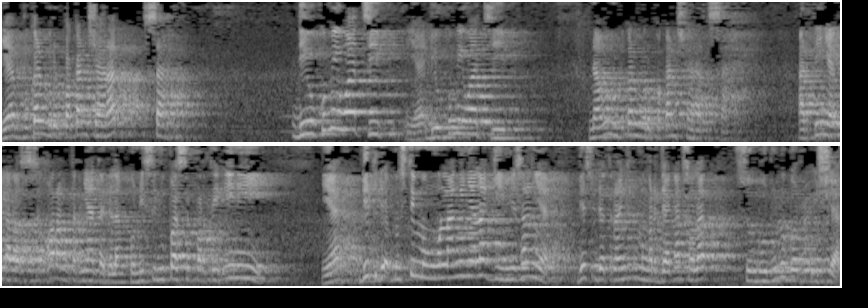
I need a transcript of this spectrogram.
ya bukan merupakan syarat sah. Dihukumi wajib, ya dihukumi wajib, namun bukan merupakan syarat sah. Artinya kalau seseorang ternyata dalam kondisi lupa seperti ini, ya dia tidak mesti mengulanginya lagi. Misalnya dia sudah terlanjur mengerjakan sholat subuh dulu baru isya,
